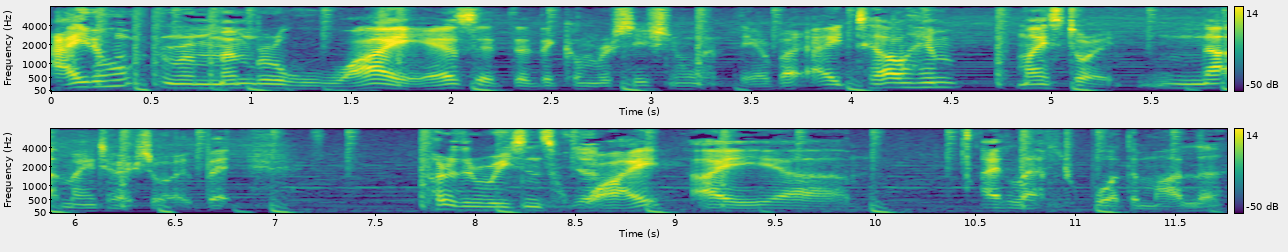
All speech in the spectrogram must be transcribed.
I don't remember why is it that the conversation went there, but I tell him my story, not my entire story, but part of the reasons Yeah. why I uh, I left Guatemala.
